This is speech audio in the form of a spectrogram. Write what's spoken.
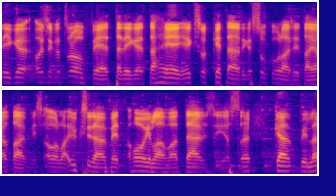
niinkö, ois joku trofi, että niinkö, että hei, eikö sulla ketään niinkö sukulaisia tai jotain, missä olla yksinään vet- hoilaa vaan täysin jossain kämpillä.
